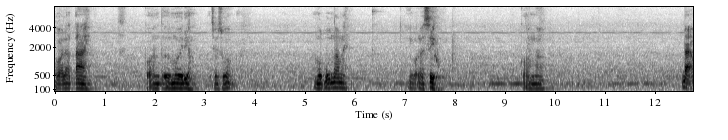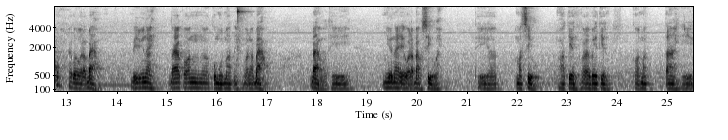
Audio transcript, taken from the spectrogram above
gọi là tài. Còn từ 10 điểm trở xuống. 145 này. Thì gọi là xỉu. Còn bảo bão hay còn gọi là bảo. Ví dụ như này, ba con cùng một mặt này gọi là bảo. Bảo thì như này gọi là bảo xỉu rồi thì à, mặt xỉu, hòa tiền, gọi là về tiền. Còn mặt tài thì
